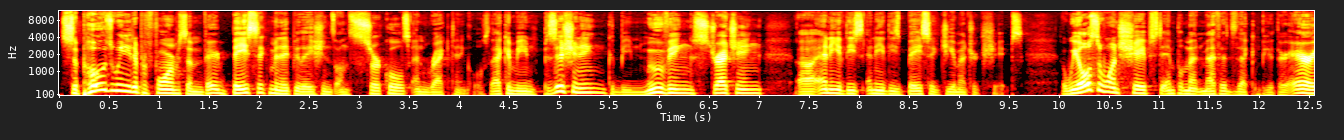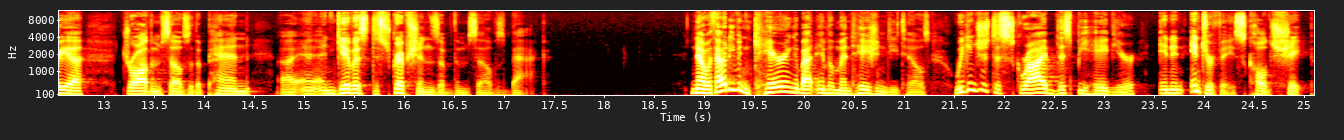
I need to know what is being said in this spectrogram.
Suppose we need to perform some very basic manipulations on circles and rectangles. That could mean positioning, could be moving, stretching, uh, any of these any of these basic geometric shapes. We also want shapes to implement methods that compute their area, draw themselves with a pen, uh, and, and give us descriptions of themselves back. Now, without even caring about implementation details, we can just describe this behavior in an interface called shape.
